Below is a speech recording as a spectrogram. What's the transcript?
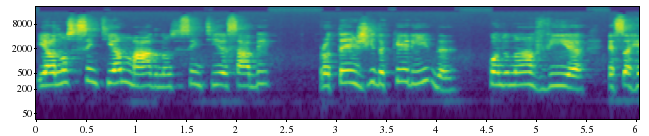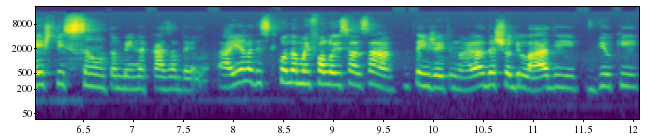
E ela não se sentia amada, não se sentia, sabe, protegida, querida, quando não havia essa restrição também na casa dela. Aí ela disse que quando a mãe falou isso, ela disse, ah, não tem jeito não. Ela deixou de lado e viu que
